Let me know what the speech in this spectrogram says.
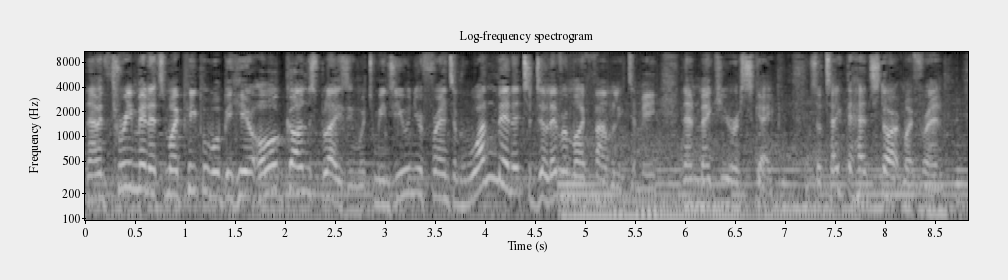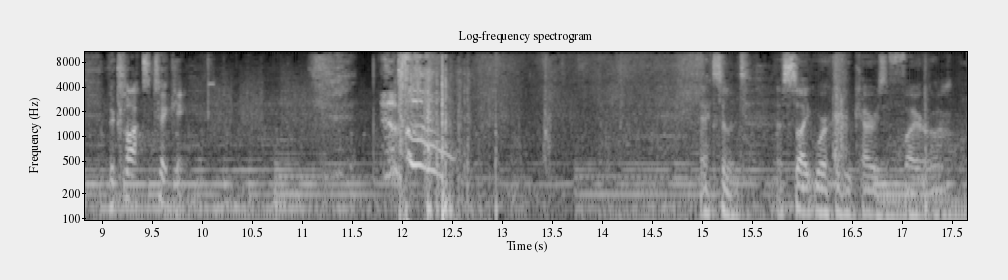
Now, in three minutes, my people will be here, all guns blazing, which means you and your friends have one minute to deliver my family to me, then make your escape. So take the head start, my friend. The clock's ticking. Excellent. A site worker who carries a firearm.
